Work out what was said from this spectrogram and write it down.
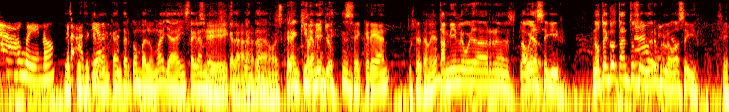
ah, bueno, después de que la ven cantar con Baluma, ya Instagram Sí, verifica la claro, cuenta no, es que tranquilamente. también Se crean. ¿Usted también? También le voy a dar, la voy a seguir. No tengo tantos Ah, seguidores, pero la bueno. voy a seguir. Sí. Eh,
